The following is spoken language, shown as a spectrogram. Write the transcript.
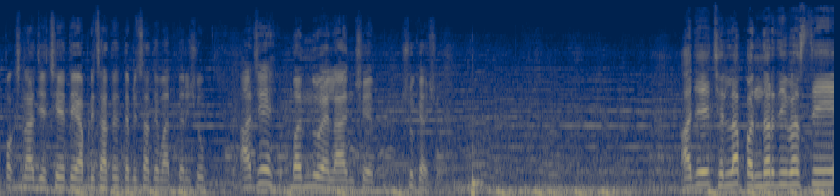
અપક્ષના જે છે તે આપણી સાથે તેમની સાથે વાત કરીશું. આજે બંધનું એલાન છે. શું કહેશો? આજે છેલ્લા પંદર દિવસથી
